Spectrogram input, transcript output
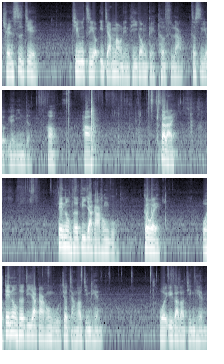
全世界几乎只有一家茂联提供给特斯拉，这是有原因的。好，好。再来，电动车低价高空股，各位，我电动车低价高空股就讲到今天，我预告到今天，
